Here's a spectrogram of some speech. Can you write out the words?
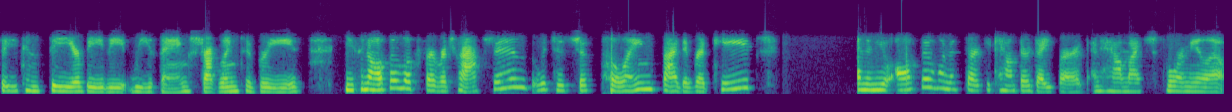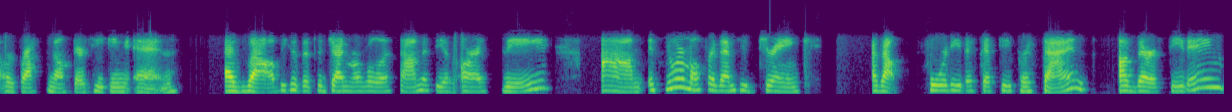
So you can see your baby wheezing, struggling to breathe. You can also look for retractions, which is just pulling by the rib cage. And then you also want to start to count their diapers and how much formula or breast milk they're taking in as well, because it's a general rule of thumb if you have RSV, um, it's normal for them to drink about 40 to 50% of their feeding,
